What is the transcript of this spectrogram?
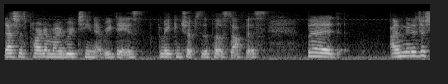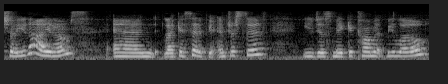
that's just part of my routine every day is making trips to the post office. But I'm gonna just show you the items, and like I said, if you're interested, you just make a comment below,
